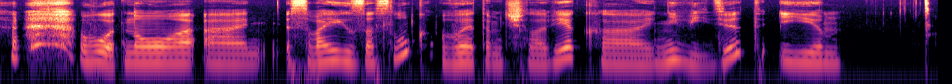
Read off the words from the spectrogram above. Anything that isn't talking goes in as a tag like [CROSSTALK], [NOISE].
[LAUGHS] вот, но а, своих заслуг в этом человек а, не видит и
